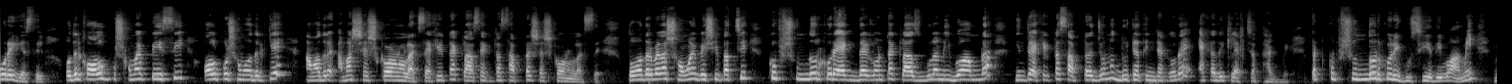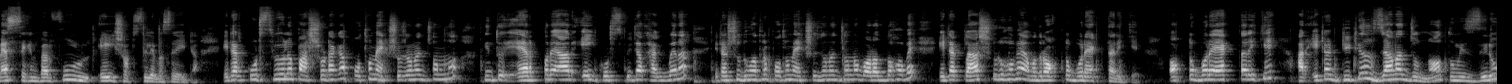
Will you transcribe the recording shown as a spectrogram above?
করে গেছিল। ওদেরকে অল্প সময় পেয়েছি, অল্প সময় ওদেরকে আমাদের, আমার শেষ করানো লাগছে। এক একটা ক্লাস একটা সাপ্টার শেষ করানো লাগছে। তোমাদের বেলা সময় বেশি পাচ্ছি। খুব সুন্দর করে এক দেড় ঘণ্টা ক্লাসগুলো নিব আমরা, কিন্তু এক একটা সাপ্টারের জন্য দুইটা, তিনটা করে একাধিক লেকচার থাকবে। বাট খুব সুন্দর করে গুছিয়ে দিব আমি ম্যাথ সেকেন্ড পার ফুল এই শর্ট সিলেবাসের এইটা। এটার কোর্স ফি হলো পাঁচশো টাকা, প্রথম একশো জনের জন্য, কিন্তু এরপরে আর এই কোর্স ফিটা থাকবে না। এটা শুধুমাত্র প্রথম একশো জনের জন্য বরাদ্দ হবে। এটা ক্লাস শুরু হবে আমাদের অক্টোবর এক তারিখে। অক্টোবরে এক তারিখে, আর এটার ডিটেলস জানার জন্য তুমি zero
